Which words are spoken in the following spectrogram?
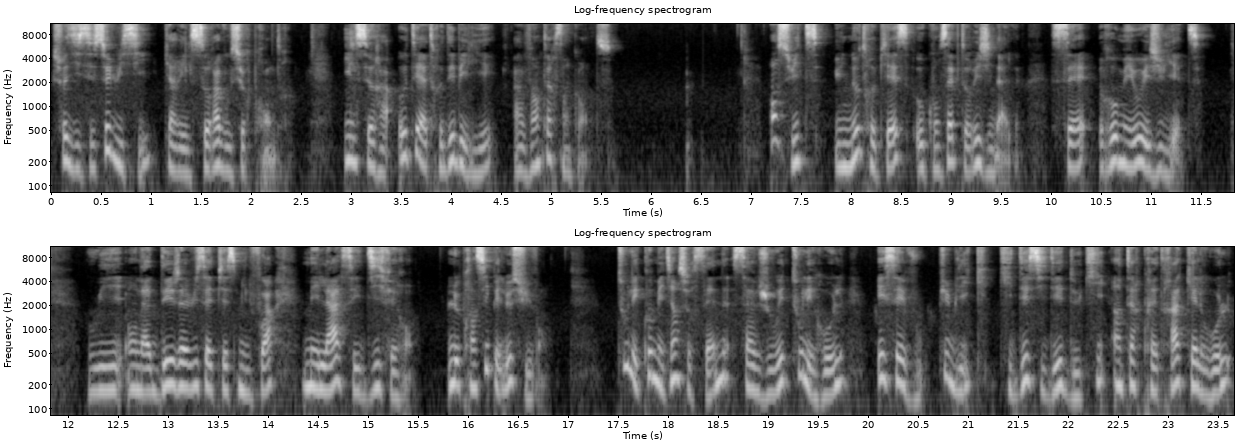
choisissez celui-ci car il saura vous surprendre. Il sera au théâtre des Béliers à 20h50. Ensuite, une autre pièce au concept original. C'est Roméo et Juliette. Oui, on a déjà vu cette pièce mille fois, mais là c'est différent. Le principe est le suivant. Tous les comédiens sur scène savent jouer tous les rôles et c'est vous, public, qui décidez de qui interprétera quel rôle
